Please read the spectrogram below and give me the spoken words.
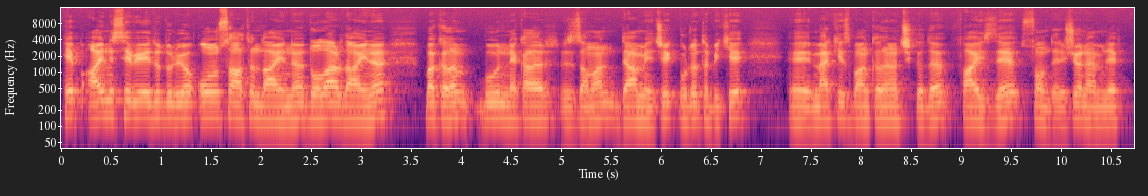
Hep aynı seviyede duruyor. Ons altın da aynı, dolar da aynı. Bakalım bu ne kadar zaman devam edecek. Burada tabii ki e, merkez bankalarının açıkladığı faiz de son derece önemli.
